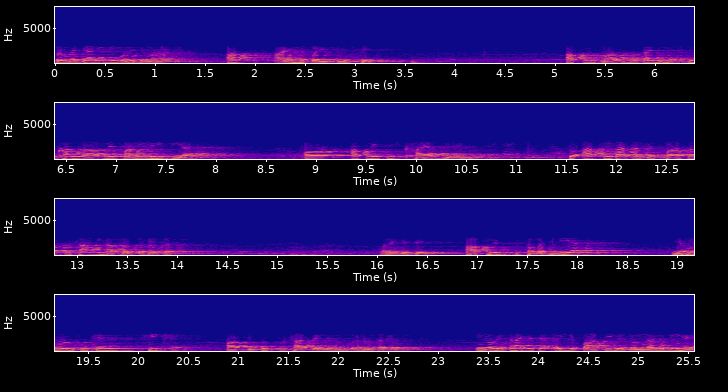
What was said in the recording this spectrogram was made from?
ब्रह्मचारी जी बोले, जी महाराज, आप आए हैं बड़े दूर से। आपको मालूम होता है मुख सुखा हुआ, आपने पानी नहीं पिया और आपने कुछ खाया भी नहीं। तो आप कृपा करके थोड़ा सा प्रसाद यहाँ पर ग्रहण करें। जैसे आपने समझ लिया ये हम लोग भूखे हैं, ठीक है। आप जो कुछ प्रसाद देंगे हम ग्रहण करेंगे। इन्होंने कहा, जैसे ये पासी में गंगा नदी है,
